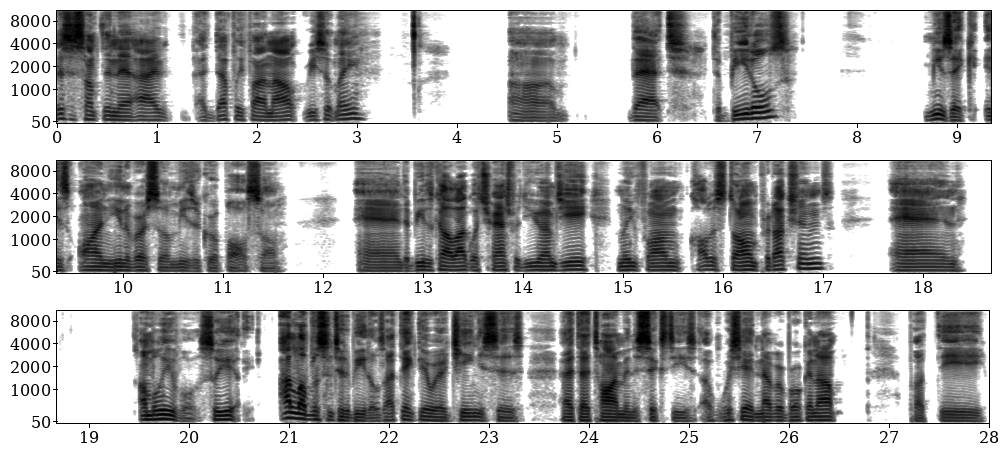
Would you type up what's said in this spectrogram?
this is something that I I definitely found out recently. Um, that the Beatles music is on Universal Music Group also. And the Beatles catalog was transferred to UMG, mainly from Calderstone Productions, and unbelievable. So yeah, I love listening to the Beatles. I think they were geniuses at that time in the '60s. I wish they had never broken up, but the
